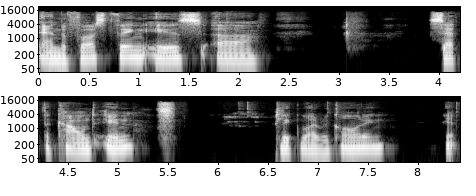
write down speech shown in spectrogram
And the first thing is uh, set the count in. Click while recording. Yeah.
